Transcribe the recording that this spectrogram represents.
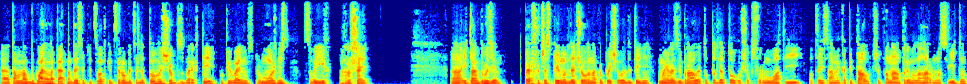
Е, Там на буквально на 5-10% це робиться для того, щоб зберегти купівельну спроможність своїх грошей. Е, І так, друзі, першу частину для чого накопичили дитині, ми розібрали, тобто для того, щоб сформувати їй оцей самий капітал, щоб вона отримала гарну освіту,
